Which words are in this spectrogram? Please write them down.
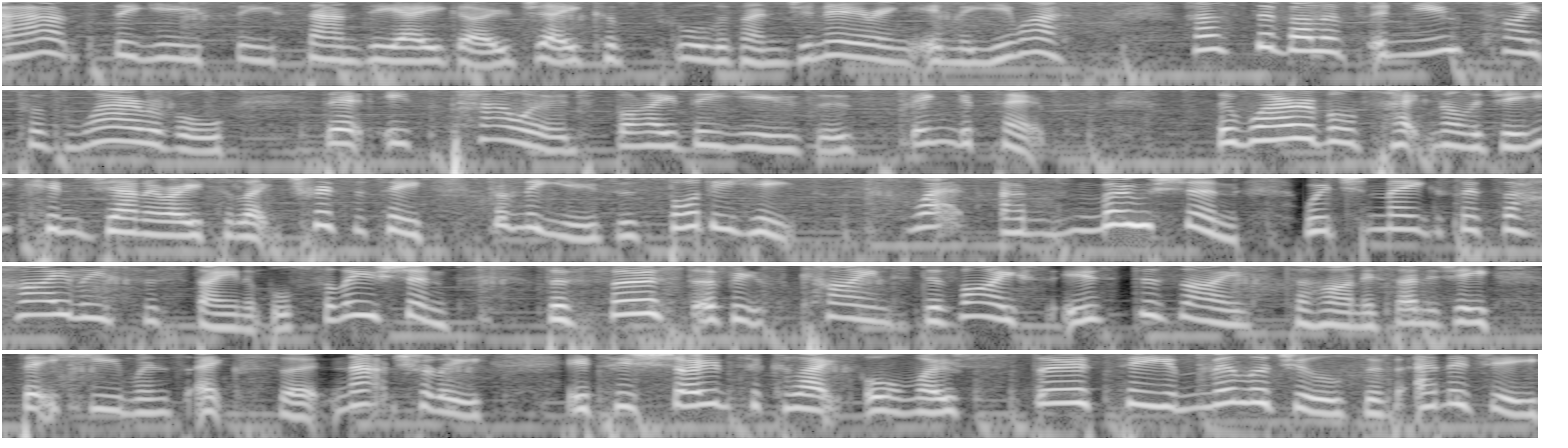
at the UC San Diego Jacobs School of Engineering in the US has developed a new type of wearable that is powered by the user's fingertips. The wearable technology can generate electricity from the user's body heat, sweat, and motion, which makes it a highly sustainable solution. The first of its kind device is designed to harness energy that humans exert naturally. It is shown to collect almost 30 millijoules of energy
